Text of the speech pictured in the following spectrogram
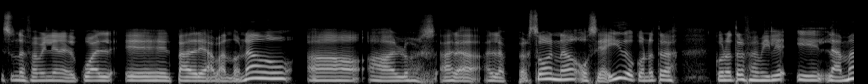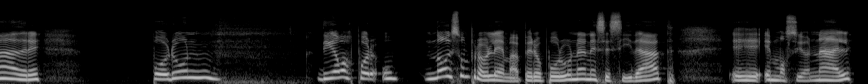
es una familia en la cual el padre ha abandonado a, los, a, la, persona o se ha ido con otra, con otra familia y la madre por un, digamos, por un, no es un problema, pero por una necesidad eh, emocional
